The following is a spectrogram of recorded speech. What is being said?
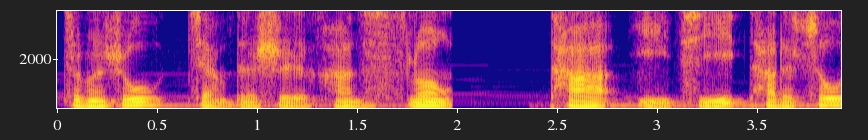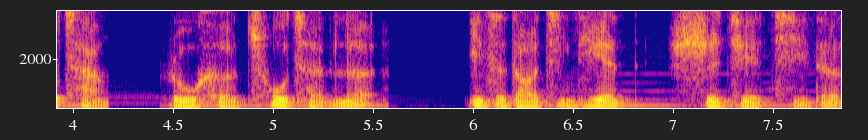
这本书讲的是 Hans Sloane 他以及他的收藏如何促成了，一直到今天世界级的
